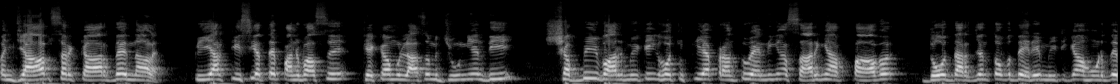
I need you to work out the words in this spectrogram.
ਪੰਜਾਬ ਸਰਕਾਰ ਦੇ ਨਾਲ ਪੀਆਰਟੀਸੀ ਅਤੇ ਪਨਬਸ, ਠੇਕਾ ਮੁਲਾਜ਼ਮ ਯੂਨੀਅਨ ਦੀ 26 ਵਾਰ ਮੀਟਿੰਗ ਹੋ ਚੁੱਕੀ ਹੈ, ਪਰੰਤੂ ਇੰਨੀਆਂ ਸਾਰੀਆਂ ਭਾਵ ਦੋ ਦਰਜਨ ਤੋਂ ਵਧੇਰੇ ਮੀਟਿੰਗਾਂ ਹੋਣ ਦੇ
